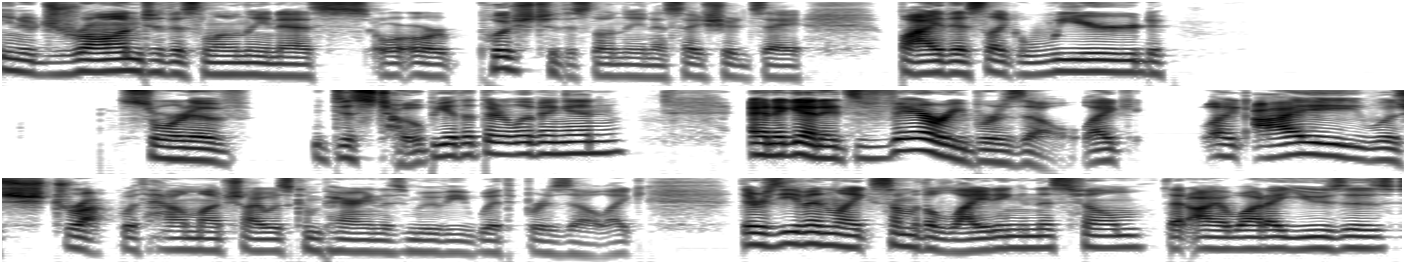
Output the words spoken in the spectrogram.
you know drawn to this loneliness or, or pushed to this loneliness i should say by this like weird sort of dystopia that they're living in. And again it's very brazil. Like like i was struck with how much i was comparing this movie with brazil. Like there's even like some of the lighting in this film that Ayoade uses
